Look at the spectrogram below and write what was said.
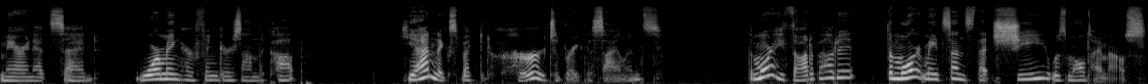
Marinette said, warming her fingers on the cup. He hadn't expected her to break the silence. The more he thought about it, the more it made sense that she was Multi-Mouse.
